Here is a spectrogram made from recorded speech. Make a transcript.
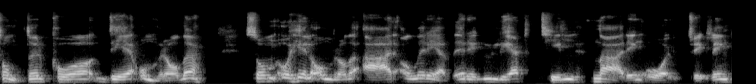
tomter på det området. Som, og hele området er allerede regulert til næring og utvikling.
